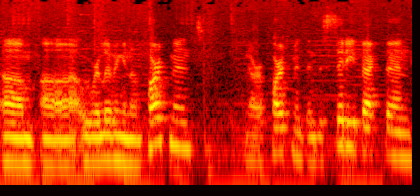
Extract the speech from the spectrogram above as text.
um, uh, we were living in an apartment in our apartment in the city back then,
